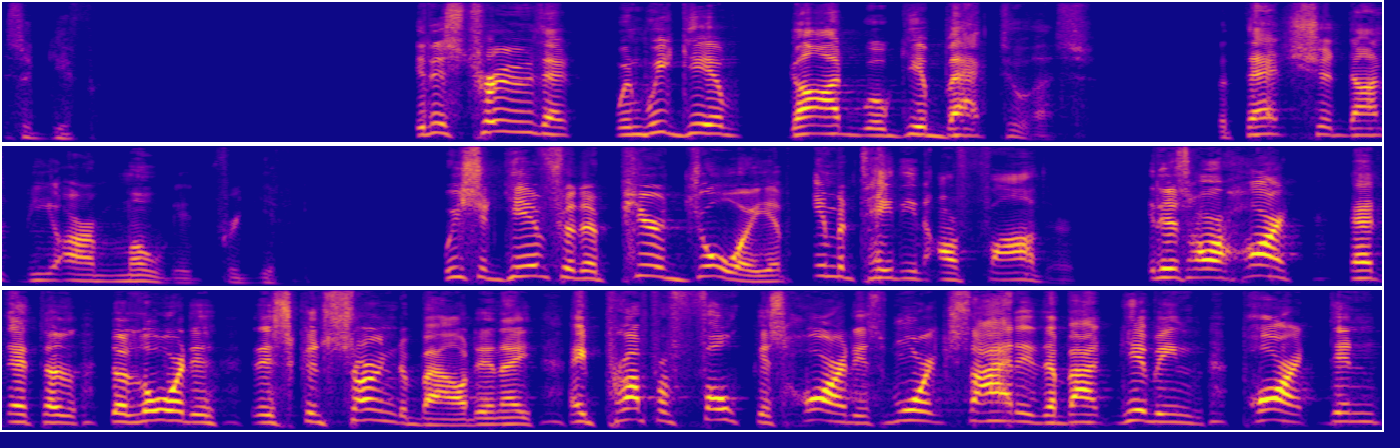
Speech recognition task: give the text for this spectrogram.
is a giver. It is true that when we give, God will give back to us. But that should not be our motive for giving. We should give for the pure joy of imitating our Father. It is our heart that, that the, the Lord is, concerned about, and a, a proper focused heart is more excited about giving part than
